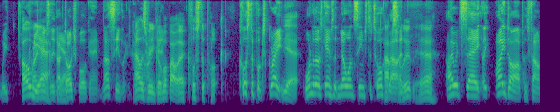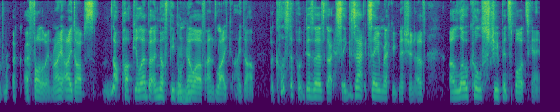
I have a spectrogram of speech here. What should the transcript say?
we Oh yeah, that yeah. dodgeball game. That seems like a good that was really party good. What game. about uh, Cluster Puck? Cluster Puck's great. Yeah. one of those games that no one seems to talk about. Absolutely, yeah. I would say like IDARB has found a, a following, right? IDARB's not popular, but enough people Mm-hmm. know of and like IDOB. But Clusterpuck deserves that exact same recognition of a local stupid sports game,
